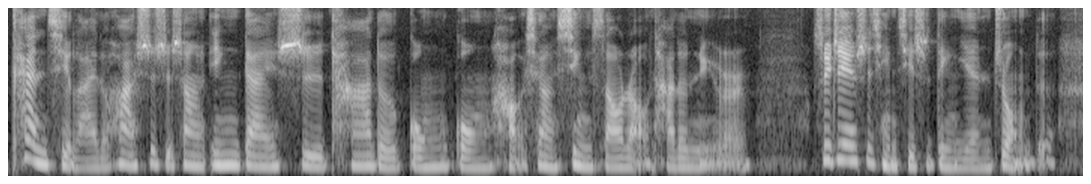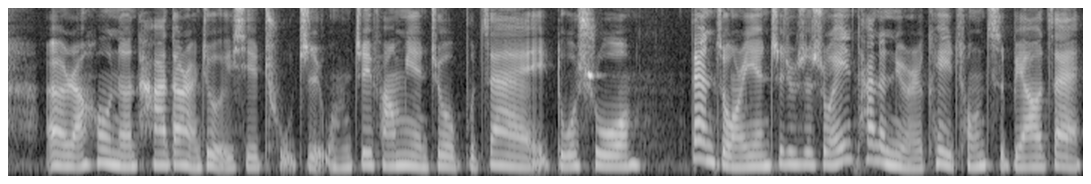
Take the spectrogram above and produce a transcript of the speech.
看起来的话，事实上应该是他的公公好像性骚扰他的女儿，所以这件事情其实挺严重的。呃，然后呢，他当然就有一些处置，我们这方面就不再多说。但总而言之，就是说，诶，他的女儿可以从此不要再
